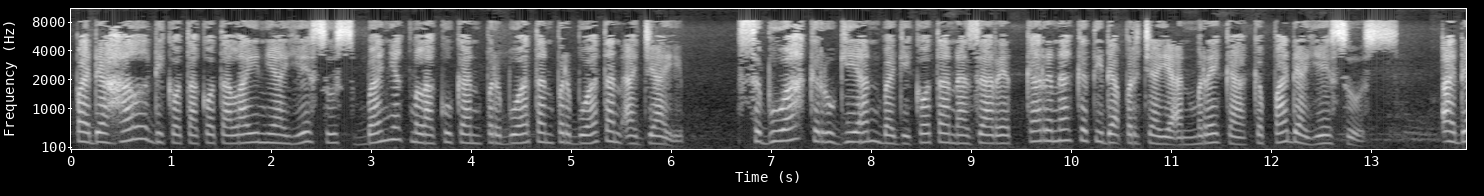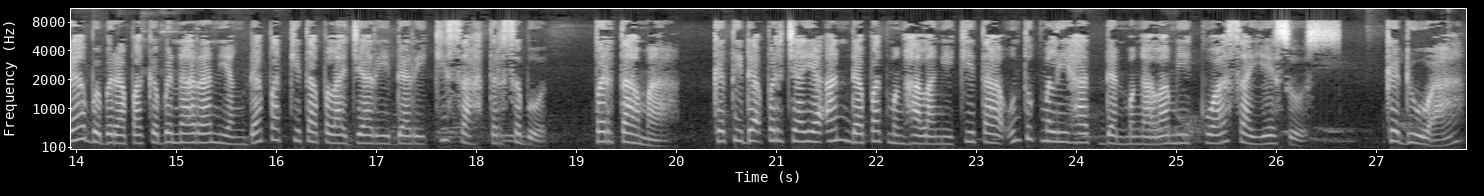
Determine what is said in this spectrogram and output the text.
Padahal di kota-kota lainnya Yesus banyak melakukan perbuatan-perbuatan ajaib. Sebuah kerugian bagi kota Nazaret karena ketidakpercayaan mereka kepada Yesus. Ada beberapa kebenaran yang dapat kita pelajari dari kisah tersebut. Pertama, Ketidakpercayaan dapat menghalangi kita untuk melihat dan mengalami kuasa Yesus. Kedua,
